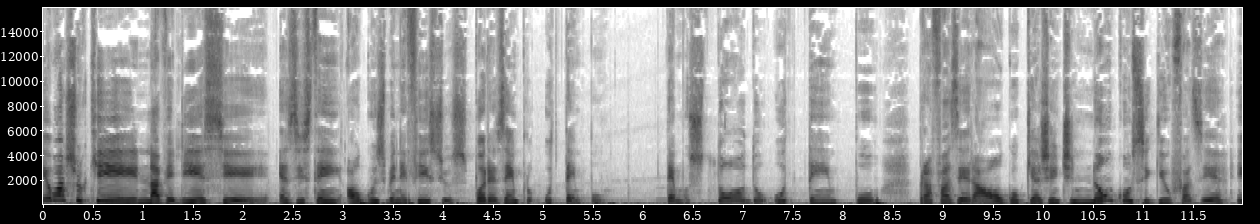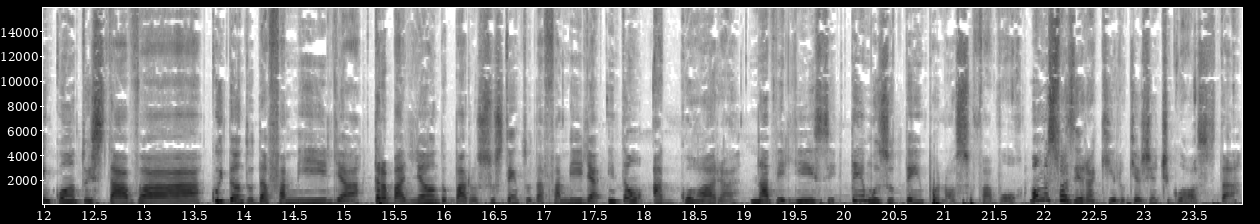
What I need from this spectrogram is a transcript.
Eu acho que na velhice existem alguns benefícios, por exemplo, o tempo. Temos todo o tempo para fazer algo que a gente não conseguiu fazer enquanto estava cuidando da família, trabalhando para o sustento da família. Então, agora, na velhice, temos o tempo a nosso favor. Vamos fazer aquilo que a gente gosta,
